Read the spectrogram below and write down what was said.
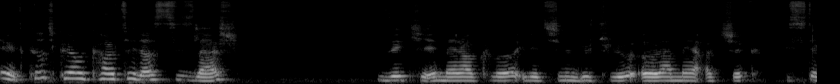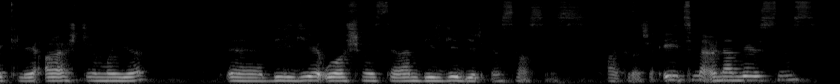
Evet Kılıç Kralı kartıyla sizler zeki, meraklı, iletişimi güçlü, öğrenmeye açık, istekli, araştırmayı, e, bilgiye ulaşmayı seven bilgi bir insansınız arkadaşlar. Eğitime önem verirsiniz.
